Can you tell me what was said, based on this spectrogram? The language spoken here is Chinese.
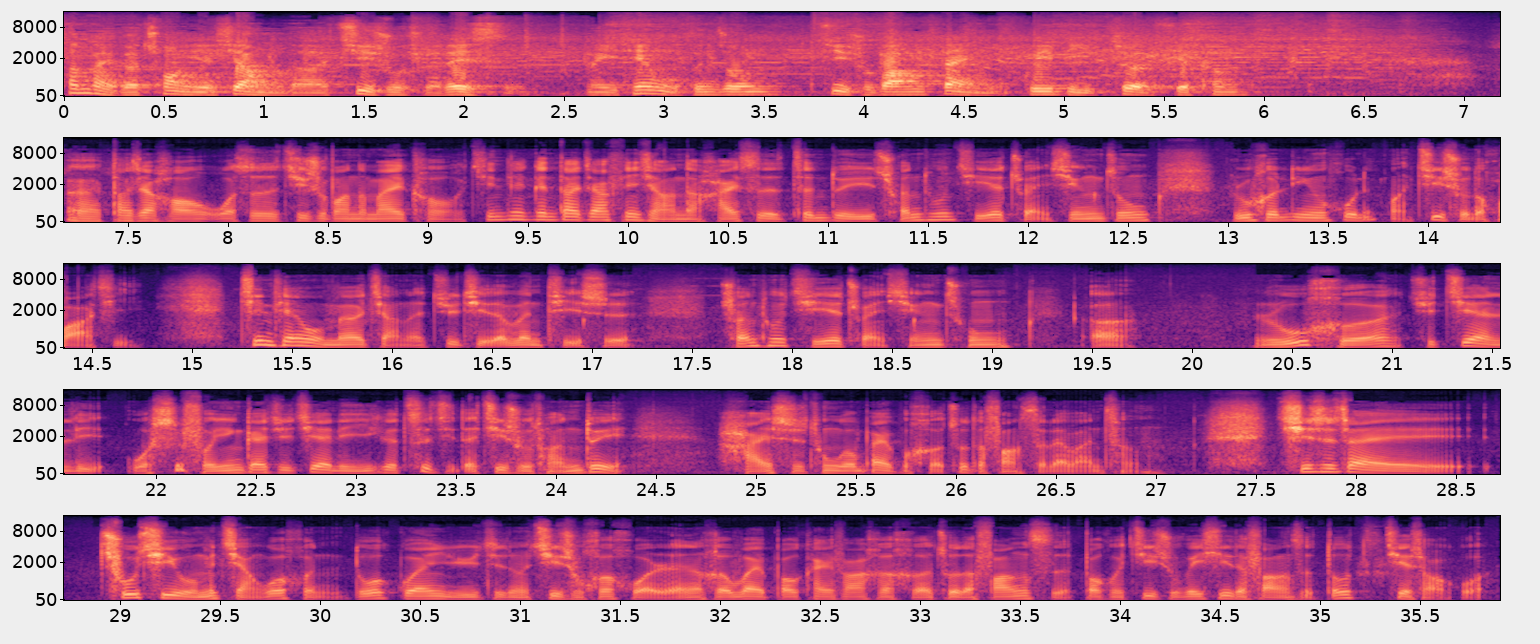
三百个创业项目的技术血泪史，每天五分钟，技术帮带你规避这些坑。呃，大家好，我是技术帮的 Michael，今天跟大家分享的还是针对于传统企业转型中如何利用互联网技术的话题。今天我们要讲的具体的问题是，传统企业转型中，呃，如何去建立？我是否应该去建立一个自己的技术团队，还是通过外部合作的方式来完成？其实，在初期我们讲过很多关于这种技术合伙人和外包开发和合作的方式，包括技术维系的方式都介绍过。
